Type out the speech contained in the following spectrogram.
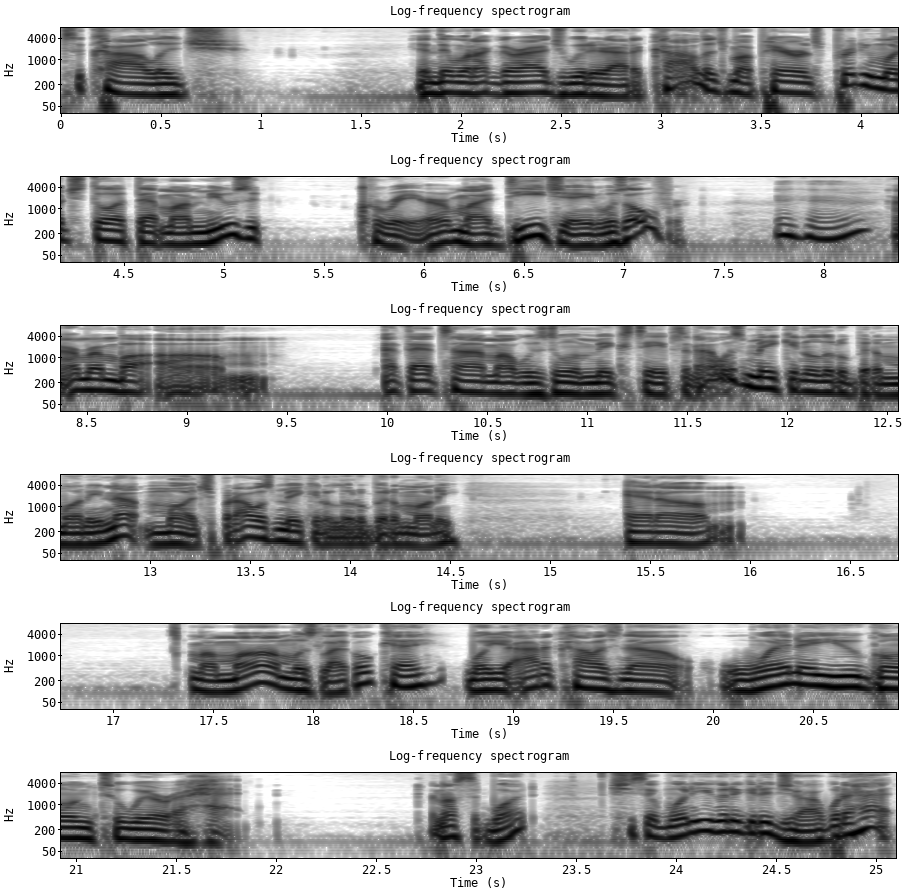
to college. And then when I graduated out of college, my parents pretty much thought that my music career, my DJing, was over. I remember um, at that time I was doing mixtapes and I was making a little bit of money, not much, but I was making a little bit of money. And um, my mom was like, "Okay, well you're out of college now. When are you going to wear a hat?" And I said, "What?" She said, "When are you going to get a job with a hat?"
